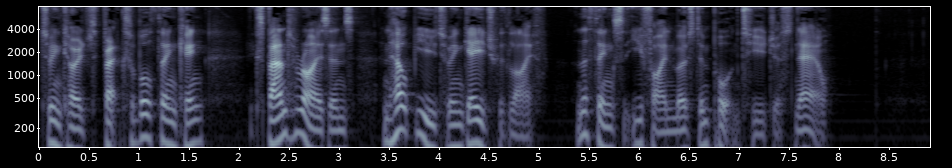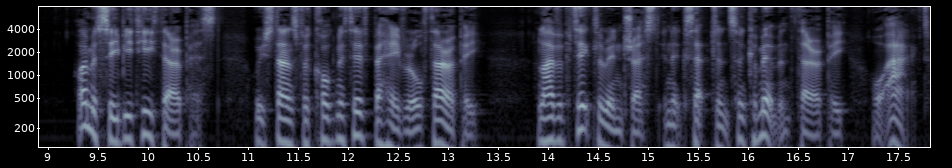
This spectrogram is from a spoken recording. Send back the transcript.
to encourage flexible thinking, expand horizons, and help you to engage with life and the things that you find most important to you just now. I'm a CBT therapist, which stands for Cognitive Behavioural Therapy, and I have a particular interest in acceptance and commitment therapy or ACT.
